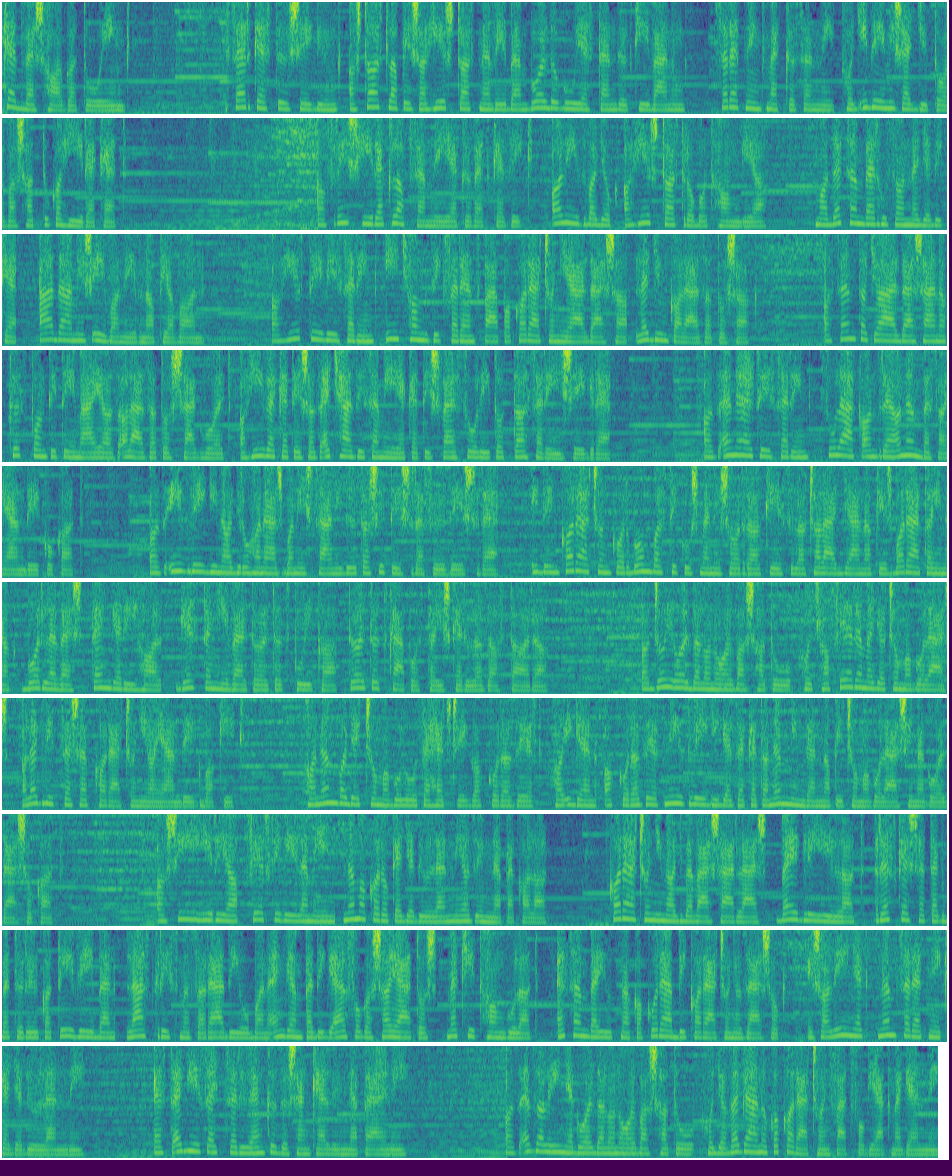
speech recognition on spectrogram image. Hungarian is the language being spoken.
Kedves hallgatóink! Szerkesztőségünk, a Startlap és a Hírstart nevében boldog új esztendőt kívánunk, szeretnénk megköszönni, hogy idén is együtt olvashattuk a híreket. A friss hírek lapszemléje következik. Alíz vagyok, a Hírstart robot hangja. Ma december 24-e, Ádám és Éva névnapja van. A Hír TV szerint így hangzik Ferenc pápa karácsonyi áldása, legyünk alázatosak. A Szent Atya áldásának központi témája az alázatosság volt, a híveket és az egyházi személyeket is felszólította a szerénységre. Az NLC szerint Szulák Andrea nem vesz ajándékokat. Az év végi nagy rohanásban is szán időt a sütésre főzésre. Idén karácsonykor bombasztikus menüsorral készül a családjának és barátainak, borleves, tengeri hal, gesztenyével töltött pulyka, töltött káposzta is kerül az asztalra. A Joy oldalon olvasható, hogy ha félre megy a csomagolás, a legviccesebb karácsonyi ajándékbakik. Ha nem vagy egy csomagoló tehetség, akkor azért, ha igen, akkor azért nézd végig ezeket a nem mindennapi csomagolási megoldásokat. A sí írja, férfi vélemény, nem akarok egyedül lenni az ünnepek alatt. Karácsonyi nagybevásárlás, beigli illat, reszkessetek betörők a tévében, Last Christmas a rádióban engem pedig elfog a sajátos, meghitt hangulat, eszembe jutnak a korábbi karácsonyozások, és a lényeg, nem szeretnék egyedül lenni. Ezt egész egyszerűen közösen kell ünnepelni. Az ez a lényeg oldalon olvasható, hogy a vegánok a karácsonyfát fogják megenni.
